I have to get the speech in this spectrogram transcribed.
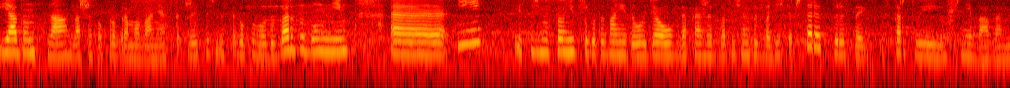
jadąc na naszych oprogramowaniach. Także jesteśmy z tego powodu bardzo dumni e, i jesteśmy w pełni przygotowani do udziału w Dakarze 2024, który startuje już niebawem.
